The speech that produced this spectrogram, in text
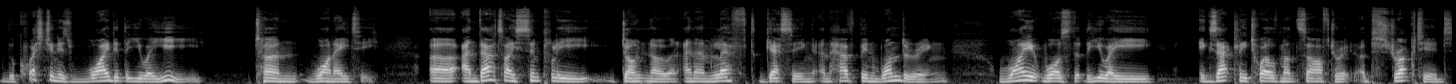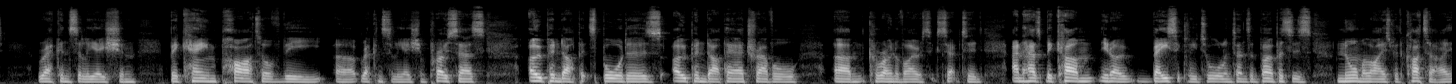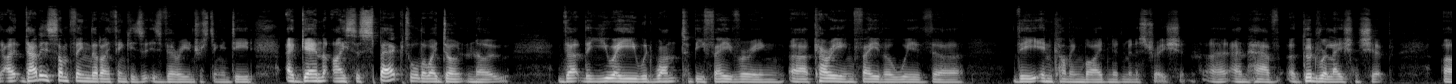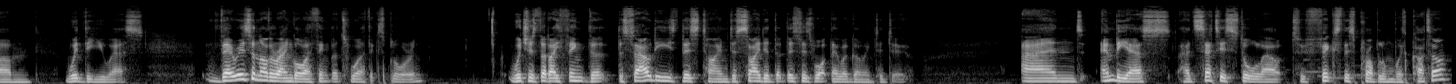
The question is, why did the UAE turn 180? Uh, and that I simply don't know, and I'm left guessing and have been wondering why it was that the UAE, exactly 12 months after it obstructed reconciliation, became part of the uh, reconciliation process, opened up its borders, opened up air travel, um, coronavirus accepted, and has become, you know, basically to all intents and purposes, normalized with Qatar. I, I, that is something that I think is, is very interesting indeed. Again, I suspect, although I don't know, that the UAE would want to be favoring, uh, currying favor with uh, the incoming Biden administration uh, and have a good relationship um, with the US. There is another angle I think that's worth exploring, which is that I think that the Saudis this time decided that this is what they were going to do. And MBS had set his stall out to fix this problem with Qatar.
